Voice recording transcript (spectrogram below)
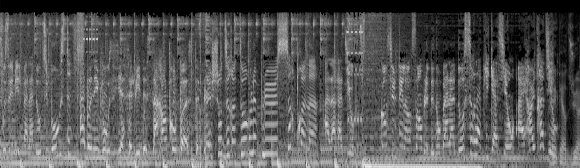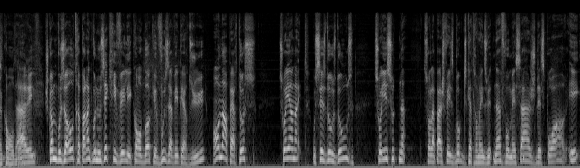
Vous aimez le balado du Boost? Abonnez-vous aussi à celui de Sa rentre au poste, le show du retour le plus surprenant à la radio. Consultez l'ensemble de nos balados sur l'application iHeartRadio. J'ai perdu un combat. Ça arrive. Je suis comme vous autres, pendant que vous nous écrivez les combats que vous avez perdus, on en perd tous. Soyez honnêtes. Au 6-12-12, soyez soutenants. Sur la page Facebook du 98.9, vos messages d'espoir. Et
